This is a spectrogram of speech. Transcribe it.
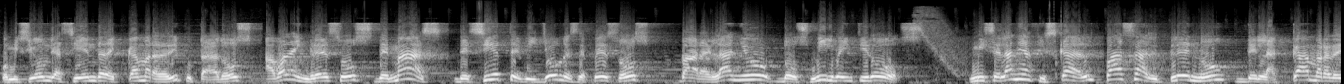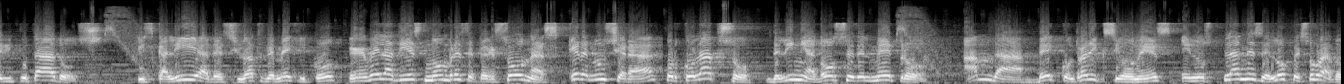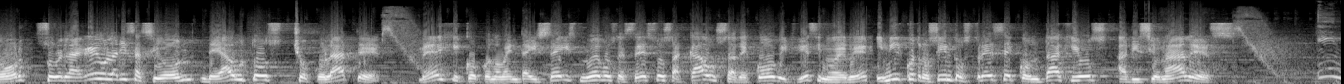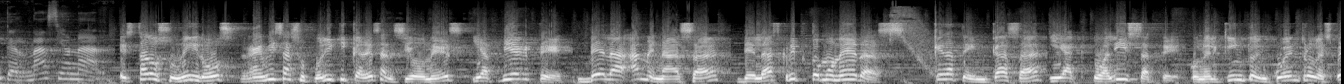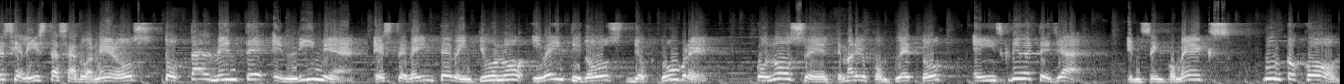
Comisión de Hacienda de Cámara de Diputados avala ingresos de más de 7 billones de pesos para el año 2022. Miscelánea fiscal pasa al Pleno de la Cámara de Diputados. Fiscalía de Ciudad de México revela 10 nombres de personas que denunciará por colapso de línea 12 del metro. AMDA ve contradicciones en los planes de López Obrador sobre la regularización de autos chocolates. México con 96 nuevos decesos a causa de COVID-19 y 1.413 contagios adicionales. Internacional. Estados Unidos revisa su política de sanciones y advierte de la amenaza de las criptomonedas. Quédate en casa y actualízate con el quinto encuentro de especialistas aduaneros totalmente en línea este 20, 21 y 22 de octubre. Conoce el temario completo e inscríbete ya en sencomex.com.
